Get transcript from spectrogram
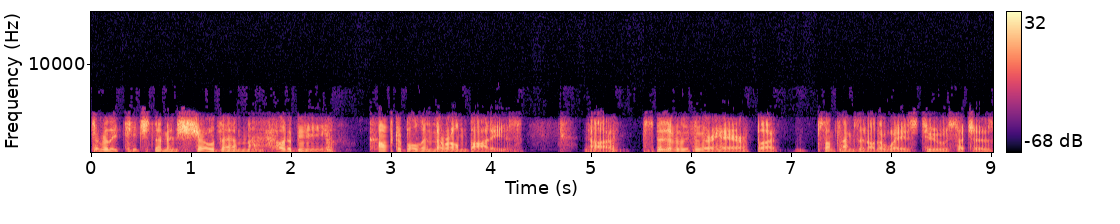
to really teach them and show them how to be comfortable in their own bodies. Uh, specifically through their hair, but sometimes in other ways too, such as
